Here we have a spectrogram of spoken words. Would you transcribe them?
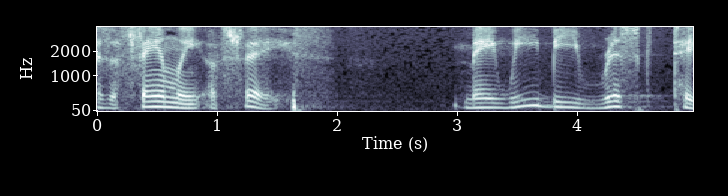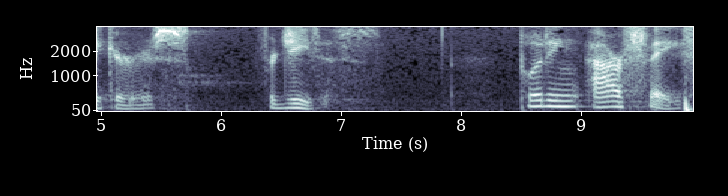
as a family of faith, may we be risk takers for Jesus, putting our faith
